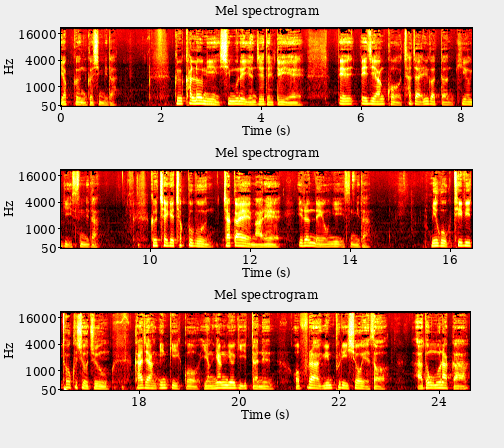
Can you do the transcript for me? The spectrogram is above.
엮은 것입니다. 그 칼럼이 신문에 연재될 때에 빼, 빼지 않고 찾아 읽었던 기억이 있습니다. 그 책의 첫 부분, 작가의 말에 이런 내용이 있습니다. 미국 TV 토크쇼 중 가장 인기 있고 영향력이 있다는 오프라 윈프리 쇼에서 아동문학가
